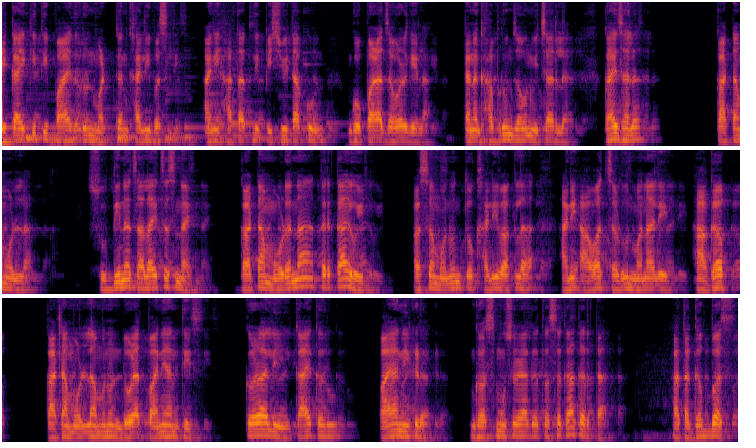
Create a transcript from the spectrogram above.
एकाएकी ती पाय धरून मटकन खाली बसली आणि हातातली पिशवी टाकून गोपाळा जवळ गेला. त्यानं घाबरून जाऊन विचारलं काय झालं? काटा मोडला. सुद्धीनं चालायचंच नाही. काटा मोडना तर काय होईल? असं म्हणून तो खाली वाकला आणि आवाज चढून म्हणाले हा गप. काटा मोडला म्हणून डोळ्यात पाणी आणतीस. कळाली काय करू? पाया इकडं घस मुसळ्याग तसं का करता? आता गब्बस बस.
